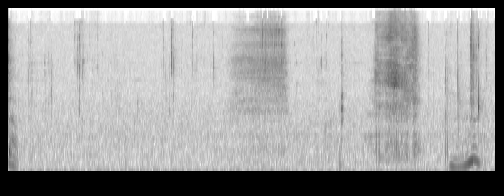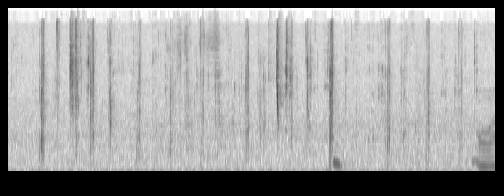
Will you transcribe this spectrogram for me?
จับ โอ้ย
